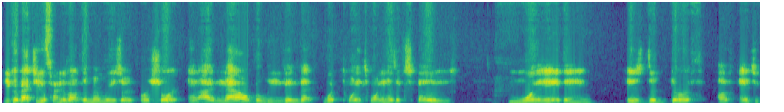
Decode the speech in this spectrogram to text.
you go back to your point about the memories are, are short. And I'm now believing that what 2020 has exposed more than anything is the dearth of edu-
